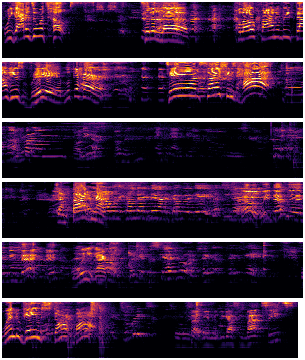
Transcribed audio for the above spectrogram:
We gotta do a toast to the love. Flo finally found his rib. Look at her. Damn, son, she's hot. Oh, I'm oh, from Oh, New York Okay. and Connecticut. Champagna. want to come back down and come back in. Let me know. Oh, we definitely be back, man. We me are- Look at the schedule and pick a, pick a game. When do games start back? In two weeks. What's up? We got some box seats.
